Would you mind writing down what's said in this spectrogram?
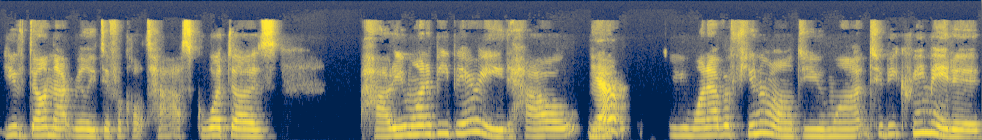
you've done that really difficult task what does how do you want to be buried how yeah know, Do you want to have a funeral? Do you want to be cremated?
